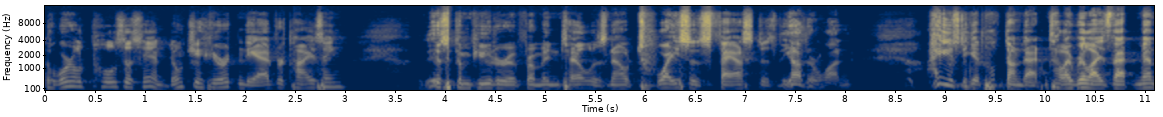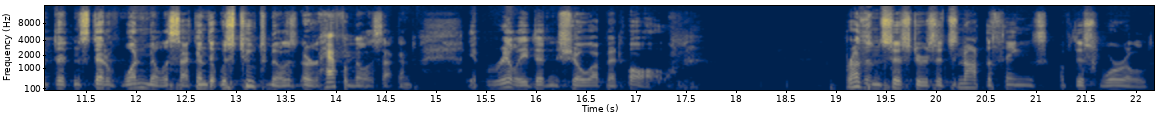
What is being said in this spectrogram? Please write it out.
The world pulls us in. Don't you hear it in the advertising? This computer from Intel is now twice as fast as the other one. I used to get hooked on that until I realized that meant that instead of one millisecond, it was two millisecond or half a millisecond. It really didn't show up at all. Brothers and sisters, it's not the things of this world.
